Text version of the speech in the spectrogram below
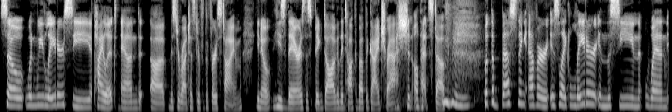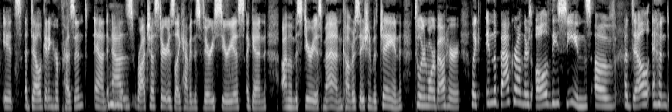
So when we later see Pilot and uh, Mr. Rochester for the first time, you know he's there as this big dog and they talk about the Gytrash and all that stuff. Mm-hmm. But the best thing ever is like later in the scene when it's Adele getting her present and mm-hmm. as Rochester is like having this very serious again I'm a mysterious man conversation with Jane to learn more about her. Like in the background there's all of these scenes of Adele and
